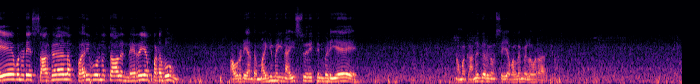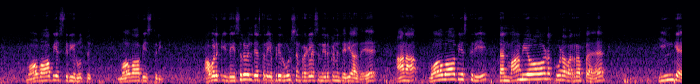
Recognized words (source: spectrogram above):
தேவனுடைய சகல பரிபூர்ணத்தால் நிறையப்படவும் அவருடைய அந்த மகிமையின் ஐஸ்வர்யத்தின்படியே நமக்கு அனுகிரகம் செய்ய வல்லமில்லவராக இருக்கிறார். மோவாபிய ஸ்திரீ ரூத்து மோவாபிய ஸ்திரீ. அவளுக்கு இந்த இஸ்ரேல் தேசத்தில் எப்படி ரூல்ஸ் அண்ட் ரெகுலேஷன் இருக்குன்னு தெரியாது. ஆனால் மோவாபிய ஸ்திரீ தன் மாமியோட கூட வர்றப்ப இங்கே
